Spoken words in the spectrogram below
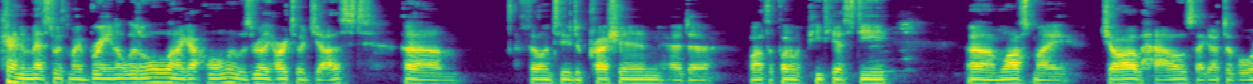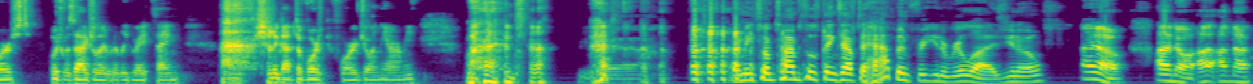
kind of messed with my brain a little. When I got home, it was really hard to adjust. Um, I fell into depression, had uh, lots of fun with PTSD, um, lost my job, house. I got divorced, which was actually a really great thing. Should have got divorced before I joined the army. But uh, yeah, I mean, sometimes those things have to happen for you to realize, you know. I know, I know. I, am not,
